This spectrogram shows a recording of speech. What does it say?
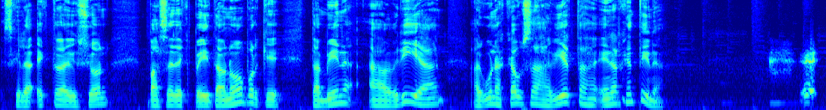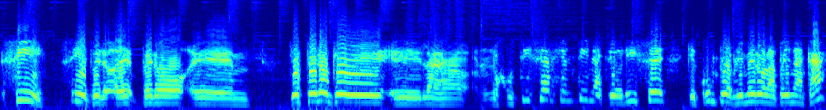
si la extradición va a ser expedita o no, porque también habrían algunas causas abiertas en Argentina. Eh, sí, sí, pero, eh, pero eh, yo espero que la, la, justicia argentina priorice que cumpla primero la pena acá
